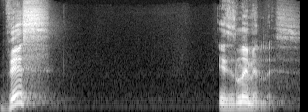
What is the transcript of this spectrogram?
This is limitless.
